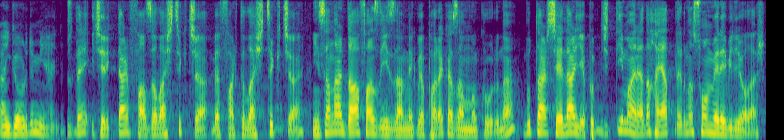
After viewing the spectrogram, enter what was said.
Ben gördüm yani. de içerikler fazlalaştıkça ve farklılaştıkça insanlar daha fazla izlenmek ve para kazanmak uğruna bu tarz şeyler yapıp ciddi manada hayatlarına son verebiliyorlar.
